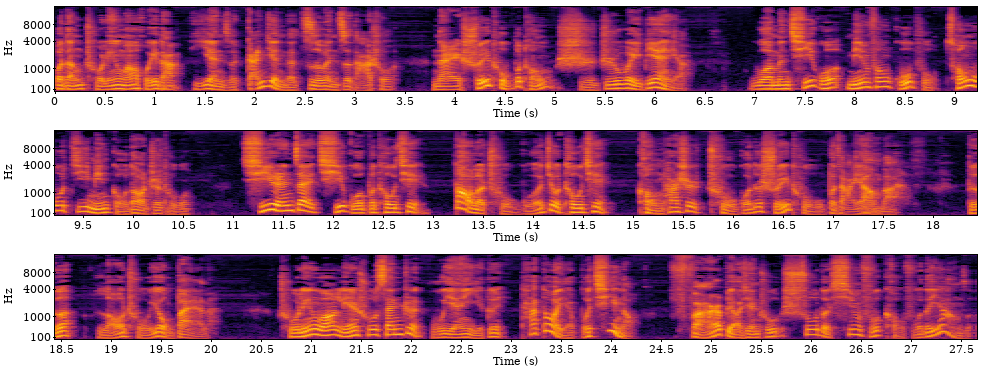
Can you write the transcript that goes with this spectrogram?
不等楚灵王回答，晏子赶紧的自问自答说：“乃水土不同，使之未变呀。我们齐国民风古朴，从无鸡鸣狗盗之徒。齐人在齐国不偷窃，到了楚国就偷窃，恐怕是楚国的水土不咋样吧？”得，老楚又败了。楚灵王连输三阵，无言以对。他倒也不气恼，反而表现出输得心服口服的样子。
